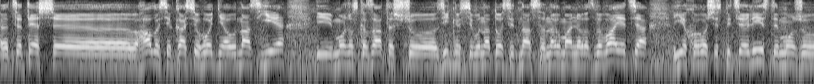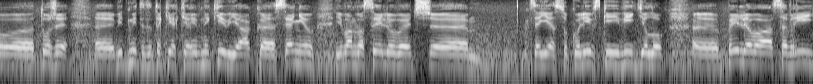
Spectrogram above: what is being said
е, це теж е, галузь, яка сьогодні у нас є. І можна сказати, що з гідністю вона досить нас нормально розвивається. Є хороші спеціалісти. Можу теж відмітити таких керівників, як Сенів Іван Васильович. е, Це є Соколівський відділок, е, Пилєва, Саврій,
